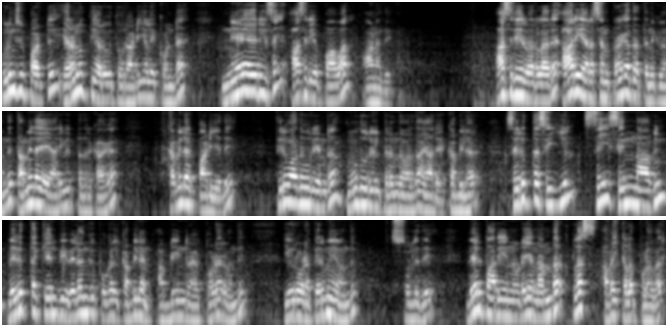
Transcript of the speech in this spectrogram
குறிஞ்சிப்பாட்டு இருநூத்தி அறுபத்தோரு அடிகளை கொண்ட நேரிசை ஆசிரியப்பாவால் ஆனது. ஆசிரியர் வரலாறு ஆரிய அரசன் பிரகதத்தனுக்கு வந்து தமிழை அறிவிப்பதற்காக கபிலர் பாடியது. திருவாதூர் என்ற மூதூரில் பிறந்தவர் தான் யார்? கபிலர். செருத்த செய்யில் செய் சென்னாவின் வெறுத்த கேள்வி விலங்கு புகழ் கபிலன் அப்படின்ற தொடர் வந்து இவரோட பெருமையை வந்து சொல்லுது. வேல்பாரியினுடைய நண்பர் ப்ளஸ் அவைக்களப்புலவர்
